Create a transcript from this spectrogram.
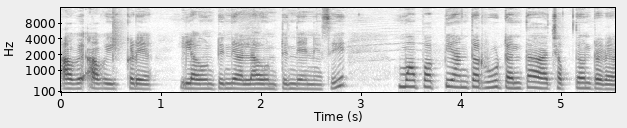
అవి అవి ఇక్కడ ఇలా ఉంటుంది అలా ఉంటుంది అనేసి. మా పప్పి అంతా రూట్ అంతా చెప్తూ ఉంటాడు.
